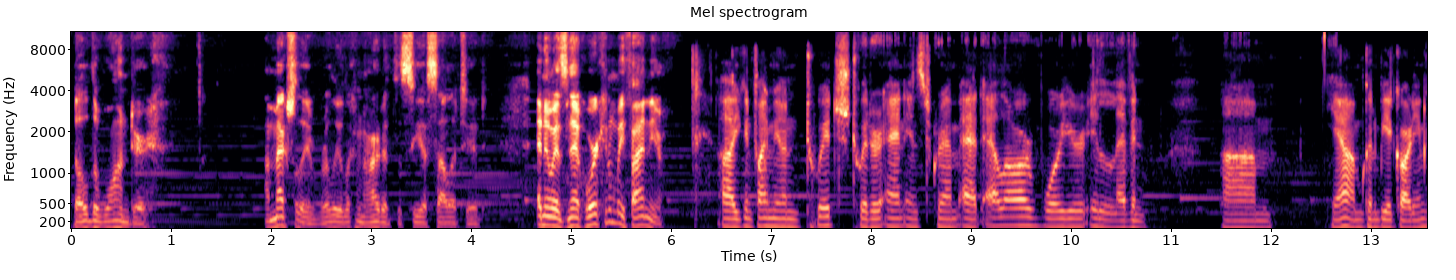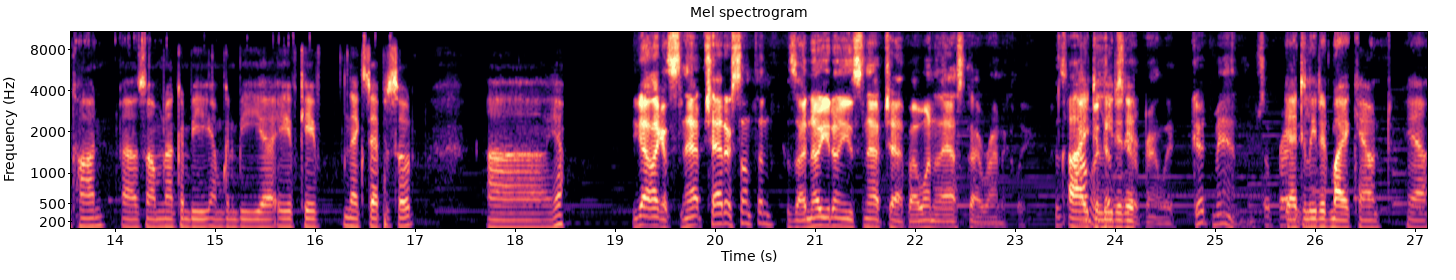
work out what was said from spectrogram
build a wander. I'm actually really looking hard at the Sea of Solitude. Anyways, Nick, where can we find you? Uh, you can find me on Twitch, Twitter, and Instagram at lrwarrior11. Um, yeah, I'm gonna be at Guardian Con, uh, so I'm not gonna be. I'm gonna be uh, AFK next episode. Uh, yeah, You got like a Snapchat or something? Because I know you don't use Snapchat, but I wanted to ask ironically. I deleted hipster, it. Apparently, good man. I'm so proud. yeah, I deleted my account. Yeah,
